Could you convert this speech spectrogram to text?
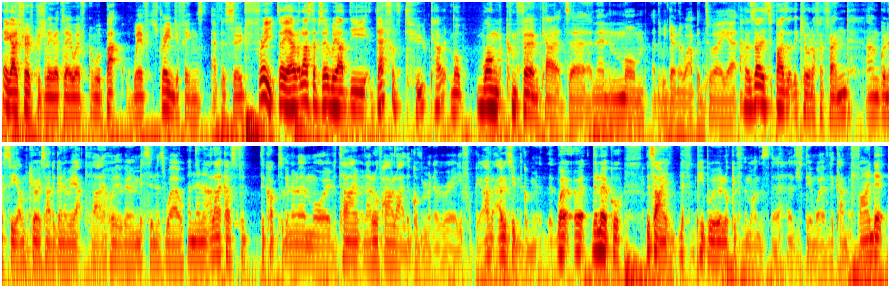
Hey guys, Trev Christian here today with, and we're back with Stranger Things episode 3. So yeah, last episode we had the death of two characters, well, one confirmed character, and then mum, we don't know what happened to her yet. I was very surprised that they killed off a friend. I'm going to see, I'm curious how they're going to react to that, and who they're going to miss in as well. And then I like how the cops are going to learn more over time, and I love how like the government are really fucking, I, I assume the government, well, uh, the local, the sign, the people who are looking for the monster are just doing whatever they can to find it,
